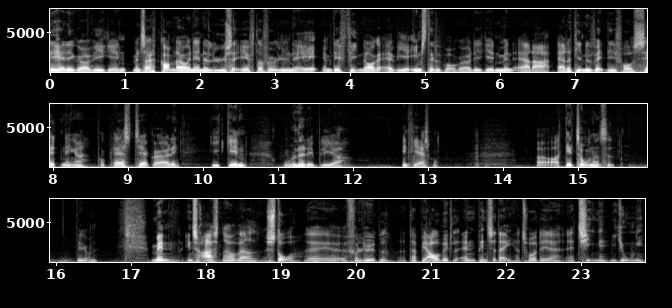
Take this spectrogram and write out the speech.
det her det gør vi igen. Men så kom der jo en analyse efterfølgende af, at det er fint nok, at vi er indstillet på at gøre det igen, men er der, er der de nødvendige forudsætninger på plads til at gøre det igen, uden at det bliver en fiasko? Og det tog noget tid. Det gjorde det. Men interessen har jo været stor øh, for løbet. Der bliver afviklet anden pinsedag, jeg tror det er 10. juni.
